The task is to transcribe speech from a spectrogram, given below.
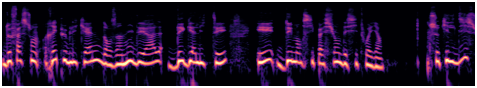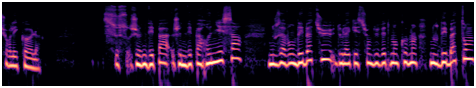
de façon républicaine dans un idéal d'égalité et d'émancipation des citoyens. Ce qu'il dit sur l'école, je ne vais pas, renier ça. Nous avons débattu de la question du vêtement commun. Nous débattons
